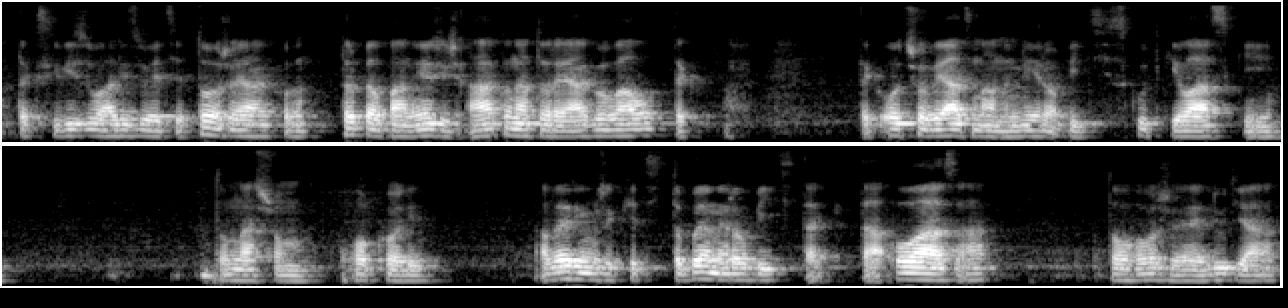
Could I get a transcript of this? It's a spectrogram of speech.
a tak si vizualizujete to, že ako trpel Pán Ježiš a ako na to reagoval, tak, tak o čo viac máme my robiť skutky lásky v tom našom okolí. A verím, že keď to budeme robiť, tak tá oáza toho, že ľudia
